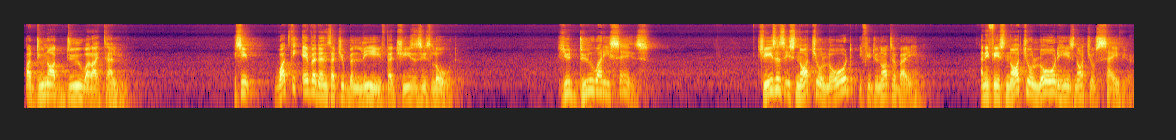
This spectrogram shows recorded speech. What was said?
but do not do what I tell you?" You see, What's the evidence that you believe that Jesus is Lord? You do what he says. Jesus is not your Lord if you do not obey him. And if he is not your Lord, he is not your Savior.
